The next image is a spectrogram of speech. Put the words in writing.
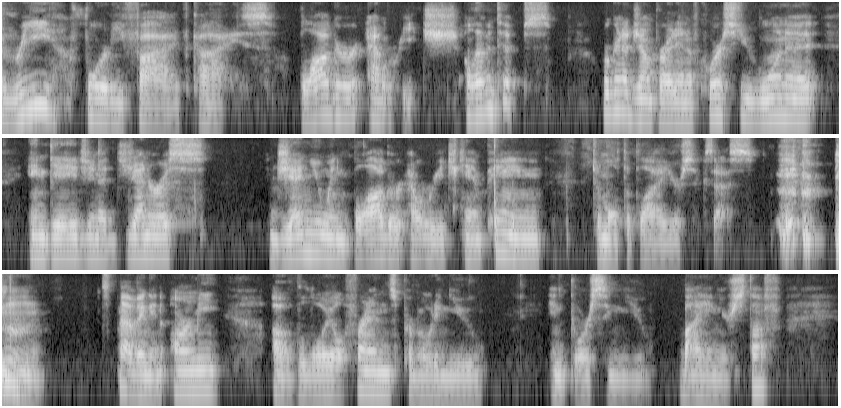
345, guys. Blogger outreach. 11 tips. We're going to jump right in. Of course, you want to engage in a generous, genuine blogger outreach campaign to multiply your success. Having an army of loyal friends promoting you, endorsing you, buying your stuff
